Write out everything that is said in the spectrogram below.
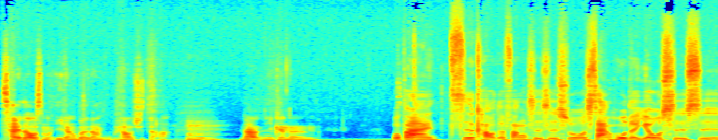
猜到什么一两百档股票去打，嗯，那你可能。我本来思考的方式是说，散户的优势是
